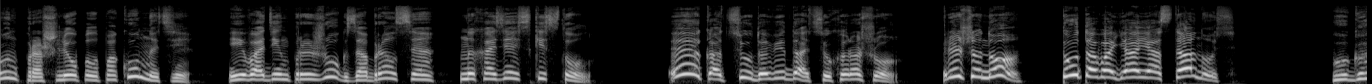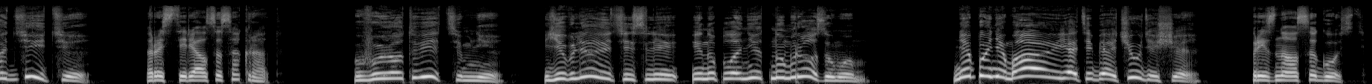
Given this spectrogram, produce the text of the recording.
Он прошлепал по комнате и в один прыжок забрался на хозяйский стол. «Эк, отсюда видать все хорошо. Решено! Тут-ава я и останусь!» «Погодите!» — растерялся Сократ. «Вы ответьте мне, являетесь ли инопланетным разумом?» «Не понимаю я тебя, чудище!» — признался гость.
